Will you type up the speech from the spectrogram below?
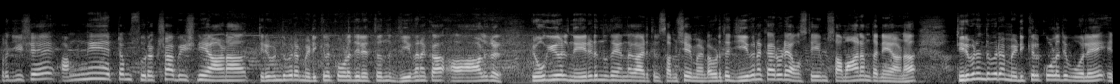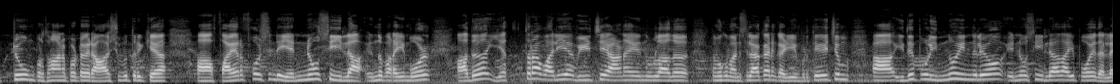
പ്രജീഷെ അങ്ങേയറ്റം സുരക്ഷാ ഭീഷണിയാണ് തിരുവനന്തപുരം മെഡിക്കൽ കോളേജിൽ എത്തുന്ന ജീവനക്കാർ ആളുകൾ രോഗികൾ നേരിടുന്നത് എന്ന കാര്യത്തിൽ സംശയം വേണ്ട. അവിടുത്തെ ജീവനക്കാരുടെ അവസ്ഥയും സമാനം തന്നെയാണ്. തിരുവനന്തപുരം മെഡിക്കൽ കോളേജ് പോലെ ഏറ്റവും പ്രധാനപ്പെട്ട ഒരു ആശുപത്രിക്ക് ഫയർഫോഴ്സിന്റെ എൻ ഒ സി ഇല്ല എന്ന് പറയുമ്പോൾ അത് എത്ര വലിയ വീഴ്ചയാണ് എന്നുള്ളത് നമുക്ക് മനസ്സിലാക്കാൻ കഴിയും. പ്രത്യേകിച്ചും ഇതിപ്പോൾ ഇന്നോ ഇന്നലെയോ എൻ ഒ സി ഇല്ലാതായി പോയതല്ല.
